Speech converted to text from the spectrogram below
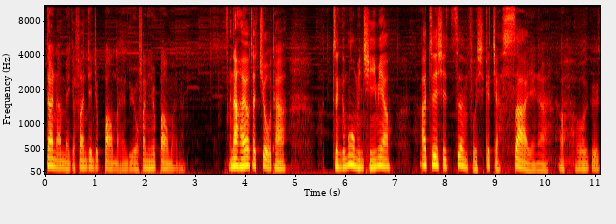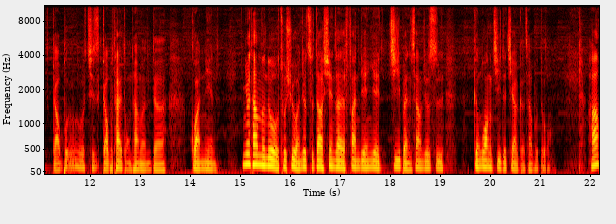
当然每个饭店就爆满了，旅游饭店就爆满了，那还要再救他，整个莫名其妙啊！这些政府是个假煞人啊！哦，我搞不，我其实搞不太懂他们的。观念，因为他们如果出去玩，就知道现在的饭店业基本上就是跟旺季的价格差不多。好，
